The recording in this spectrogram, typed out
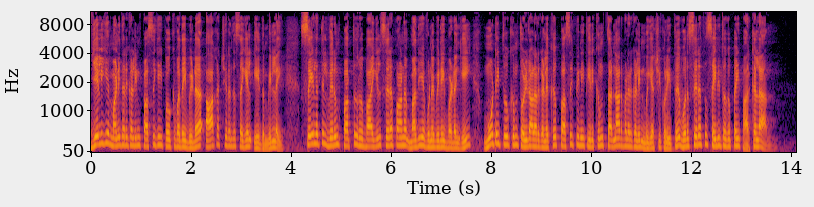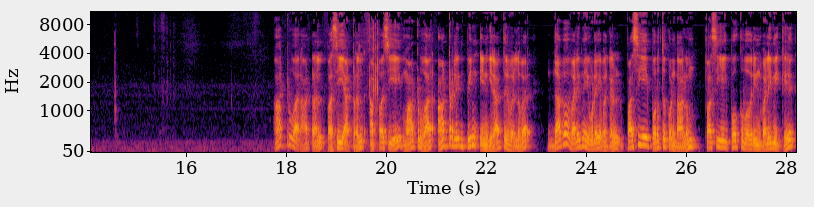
எளிய மனிதர்களின் பசியை போக்குவதை விட ஆகச்சிறந்த செயல் ஏதும் இல்லை. சேலத்தில் வெறும் பத்து ரூபாயில் சிறப்பான மதிய உணவினை வழங்கி மூட்டை தூக்கும் தொழிலாளர்களுக்கு பசிப்பினை தீர்க்கும் தன்னார்வலர்களின் முயற்சி குறித்து ஒரு சிறப்பு செய்தி தொகுப்பை பார்க்கலாம். ஆற்றுவார் ஆற்றல் பசியாற்றல் அப்பசியை மாற்றுவார் ஆற்றலின் பின் என்கிறார் திருவள்ளுவர். தவ வலிமை உடையவர்கள் பசியை பொறுத்து கொண்டாலும் பசியை போக்குபவரின் வலிமைக்கு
